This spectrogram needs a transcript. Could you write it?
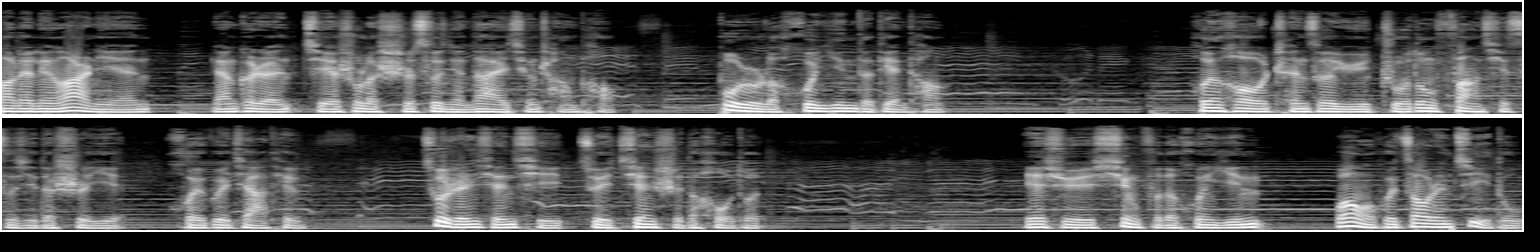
二零零二年，两个人结束了十四年的爱情长跑，步入了婚姻的殿堂。婚后，陈泽宇主动放弃自己的事业，回归家庭，做任贤齐最坚实的后盾。也许幸福的婚姻往往会遭人嫉妒，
